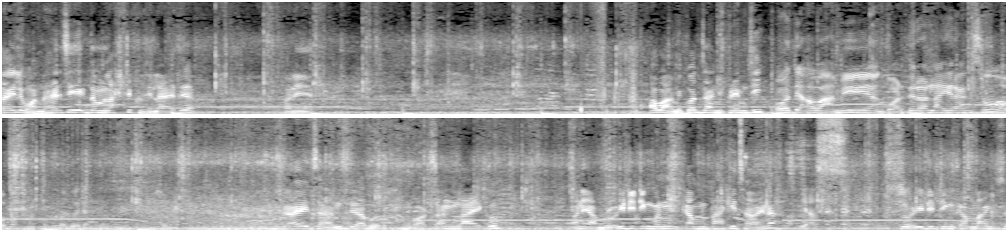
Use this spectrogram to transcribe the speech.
दाइले भन्दाखेरि चाहिँ एकदम लास्टै खुसी लागेको थियो। अनि अब हामी कति जाने प्रेमजी? अब त्यहाँ अब हामी घरतिर लागिरहेको छौँ। अब गाई चाहिँ हामी चाहिँ अब घर जानु लागेको। अनि हाम्रो एडिटिङ पनि काम बाँकी छ होइन? सो एडिटिङ काम बाँकी छ।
